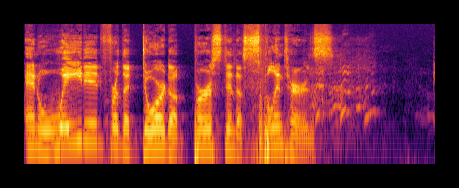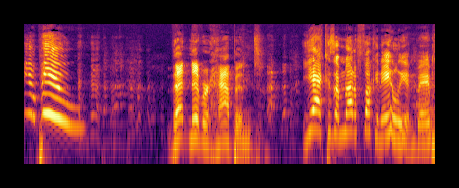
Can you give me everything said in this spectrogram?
and waited for the door to burst into splinters. Pew pew. That never happened. Yeah, because I'm not a fucking alien, babe.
